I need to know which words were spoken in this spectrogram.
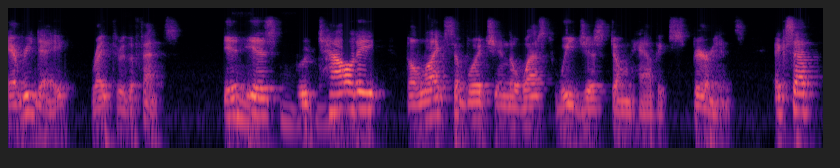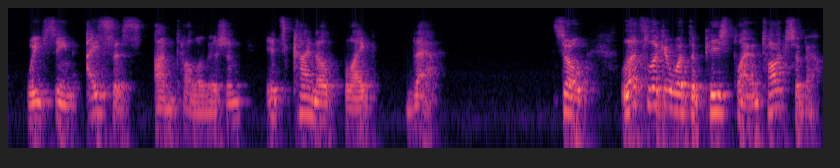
every day right through the fence. It mm-hmm. is brutality, the likes of which in the West we just don't have experience. Except we've seen ISIS on television. It's kind of like that. So let's look at what the peace plan talks about.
